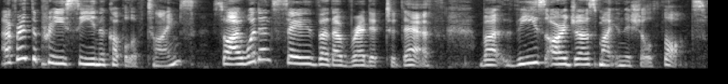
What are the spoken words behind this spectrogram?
I've read the pre-seen a couple of times, so I wouldn't say that I've read it to death, but these are just my initial thoughts.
